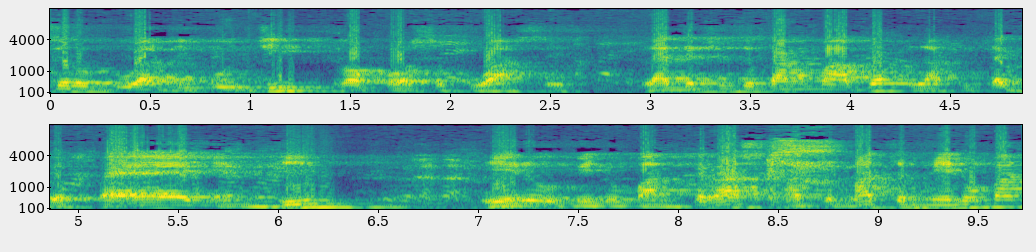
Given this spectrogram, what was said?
jeruk gua dikunci rokok sepuasnya. Lanjut situ tukang mabok lah kita gepeng engine iru minuman keras macam-macam minuman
